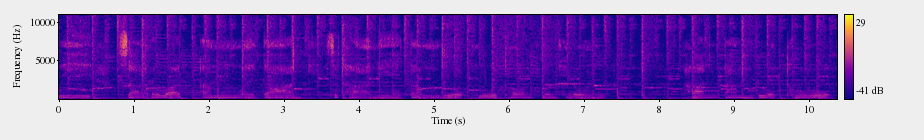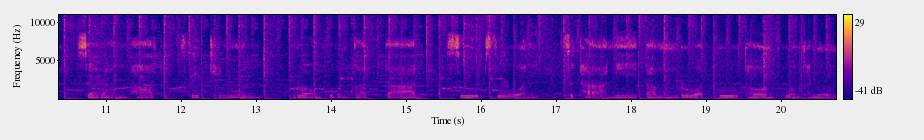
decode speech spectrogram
วี สารวัตรอำนวยการ สถานีตำรวจภูทรควนขนุน พันตำรวจโทสรันพัฒสิทธินุ่น รองผู้กำกับการ สืบสวน สถานีตำรวจภูทรควนขนุน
